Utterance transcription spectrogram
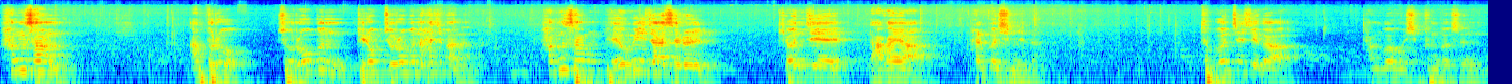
항상 앞으로 졸업은 비록 졸업은 하지만 항상 배움의 자세를 견지해 나가야 할 것입니다. 두 번째 제가 당부하고 싶은 것은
